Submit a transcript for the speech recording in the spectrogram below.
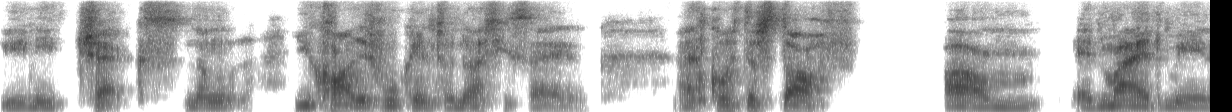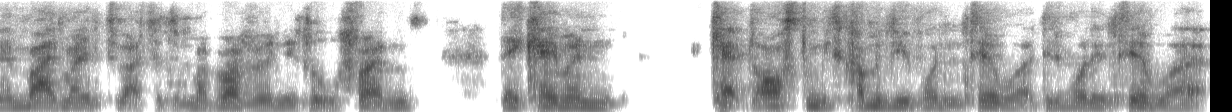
you need checks. No, you can't just walk into a nursery setting. And of course, the staff um, admired me and admired my interactions with my brother and his little friends. They came and kept asking me to come and do volunteer work. Did volunteer work.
